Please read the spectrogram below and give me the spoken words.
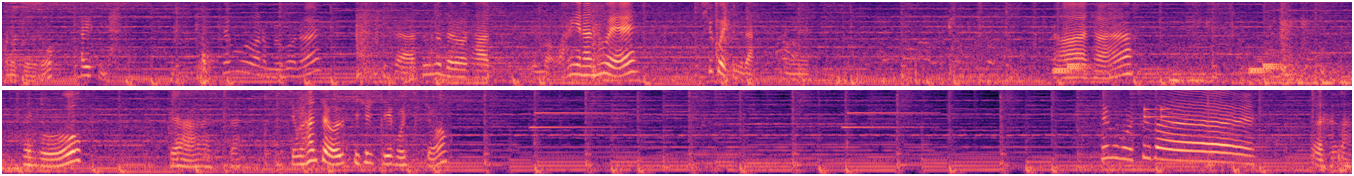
보내드리도록 하겠습니다. 태국으로 가는 물건을 자 순서대로 다 확인한 후에 싣고 있습니다. 네. 아, 자 태국 야 진짜 지금 한참 어렵게 실지 보십시오. 태국으로 출발.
